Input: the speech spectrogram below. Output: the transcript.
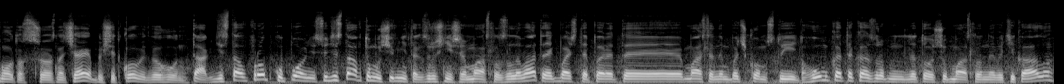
Motors, що означає безщитковий двигун. Так, дістав пробку, повністю дістав, тому що мені так зручніше масло заливати. Як бачите, перед е, масляним бачком стоїть гумка така, зроблена для того, щоб масло не витікало.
